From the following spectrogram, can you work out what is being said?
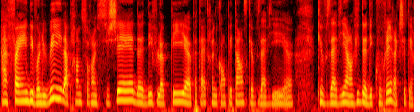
afin d'évoluer, d'apprendre sur un sujet, de développer peut-être une compétence que vous aviez, que vous aviez envie de découvrir, etc.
